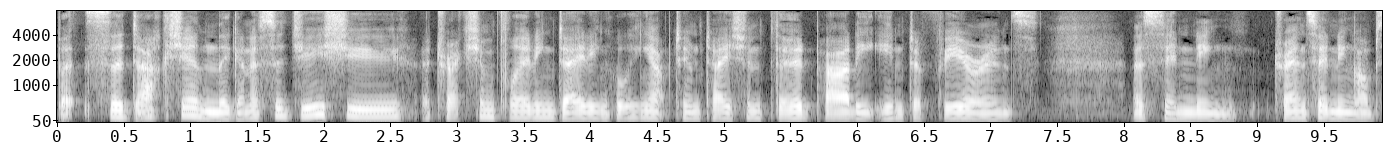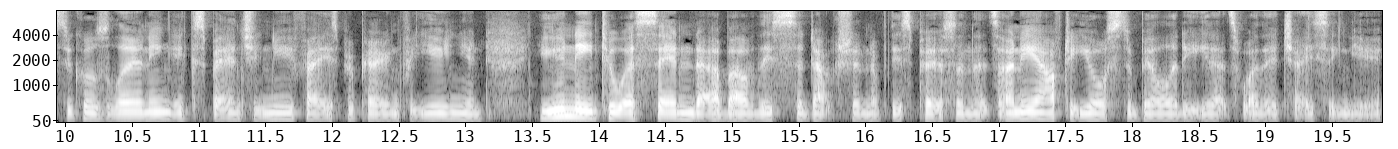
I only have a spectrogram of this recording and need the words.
But seduction, they're going to seduce you. Attraction, flirting, dating, hooking up, temptation, third party interference, ascending, transcending obstacles, learning, expansion, new phase, preparing for union. You need to ascend above this seduction of this person that's only after your stability. That's why they're chasing you.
